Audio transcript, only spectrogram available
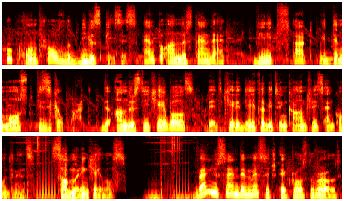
who controls the biggest pieces? And to understand that, we need to start with the most physical part the undersea cables that carry data between countries and continents, submarine cables. When you send a message across the world,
